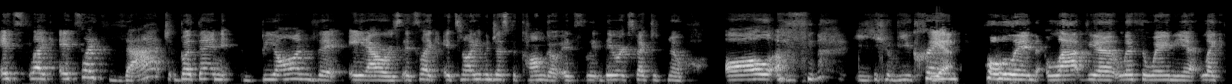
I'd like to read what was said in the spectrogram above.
it's like it's like that, but then beyond the eight hours, it's like it's not even just the Congo. It's like they were expected to know all of Ukraine, yeah. Poland, Latvia, Lithuania, like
